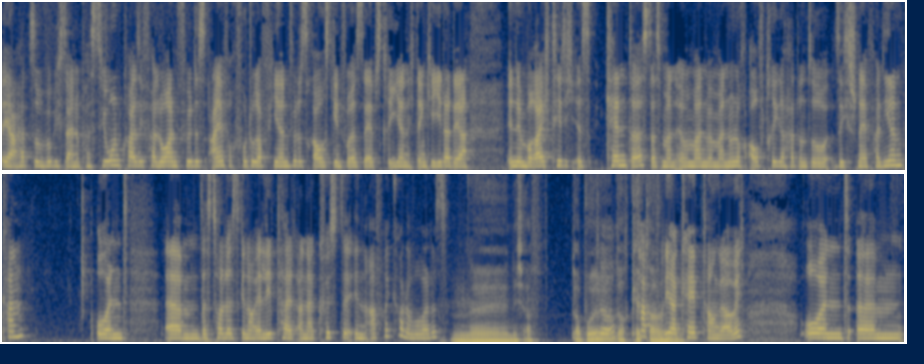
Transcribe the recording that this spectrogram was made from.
ja, hat so wirklich seine Passion quasi verloren für das einfach Fotografieren, für das Rausgehen, für das Selbstkreieren. Ich denke, jeder, der in dem Bereich tätig ist, kennt das, dass man irgendwann, wenn man nur noch Aufträge hat und so, sich schnell verlieren kann. Und ähm, das Tolle ist, genau, er lebt halt an der Küste in Afrika, oder wo war das? Nee, nicht Afrika. Obwohl, doch, doch Cape Kap, Town. Ja, Cape Town, glaube ich. Und ähm,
